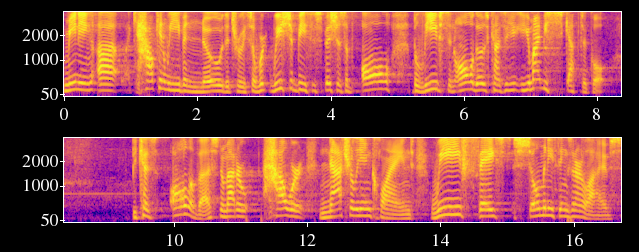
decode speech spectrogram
meaning, uh, like, how can we even know the truth? So we should be suspicious of all beliefs and all those kinds of. You, you might be skeptical because all of us, no matter how we're naturally inclined, we face so many things in our lives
